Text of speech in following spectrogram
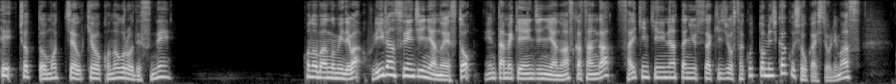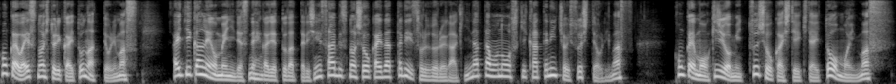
てちょっと思っちゃう今日この頃ですね。この番組ではフリーランスエンジニアの S とエンタメ系エンジニアのアスカさんが最近気になったニュースや記事をサクッと短く紹介しております。今回は S の一人会となっております。IT 関連をメインにですね、ガジェットだったり新サービスの紹介だったり、それぞれが気になったものを好き勝手にチョイスしております。今回も記事を3つ紹介していきたいと思います。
